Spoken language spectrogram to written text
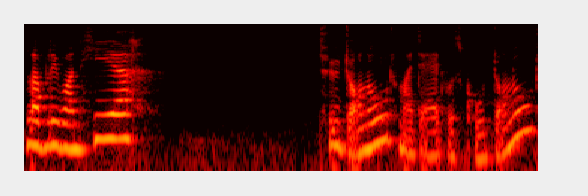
lovely one here. To Donald. My dad was called Donald.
